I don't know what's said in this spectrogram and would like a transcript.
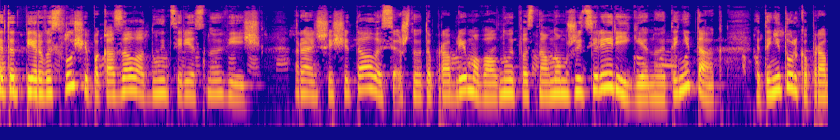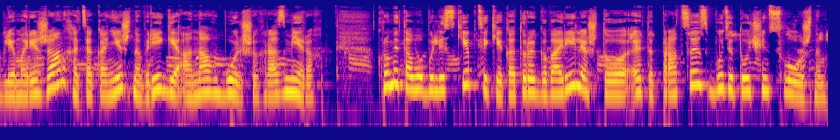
Этот первый случай показал одну интересную вещь. Раньше считалось, что эта проблема волнует в основном жителей Риги, но это не так. Это не только проблема рижан, хотя, конечно, в Риге она в больших размерах. Кроме того, были скептики, которые говорили, что этот процесс будет очень сложным,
